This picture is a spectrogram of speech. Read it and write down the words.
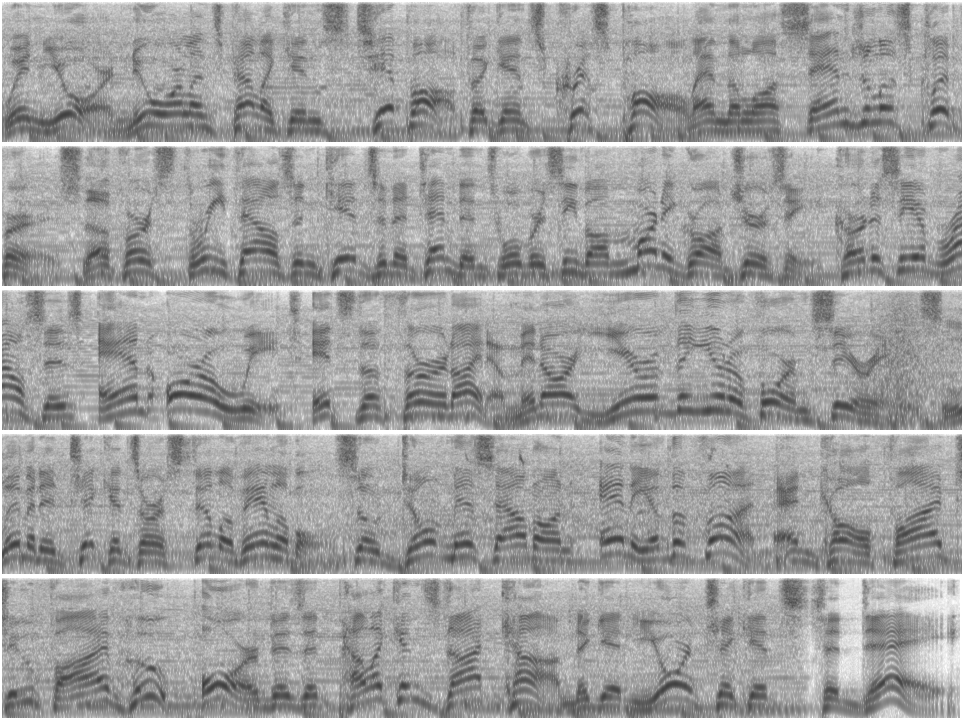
when your New Orleans Pelicans tip off against Chris Paul and the Los Angeles Clippers. The first 3,000 kids in attendance will receive a Mardi Gras jersey, courtesy of Rouse's and Oroweat. It's the third item in our Year of the Uniform series. Limited tickets are still available, so don't miss out on any of the fun. And call 525 Hoop or visit pelicans.com to get your tickets today.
